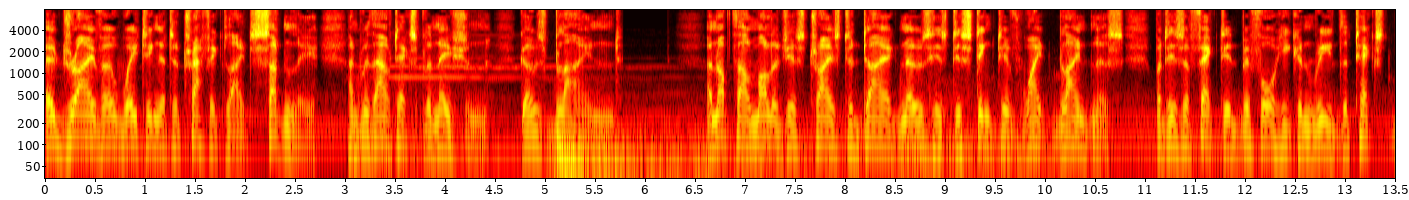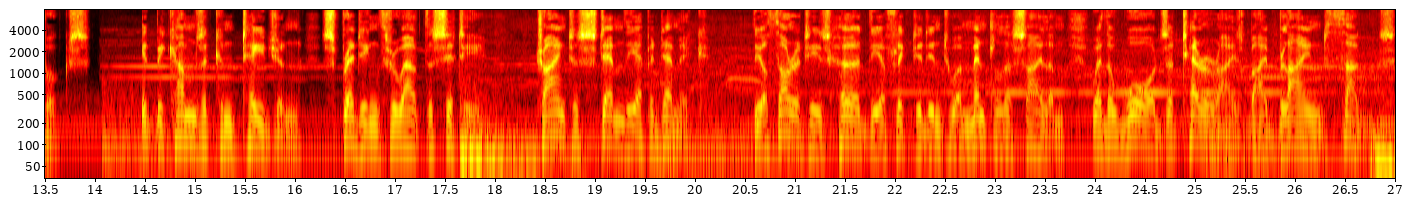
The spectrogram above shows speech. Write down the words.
A driver waiting at a traffic light suddenly and without explanation goes blind. An ophthalmologist tries to diagnose his distinctive white blindness but is affected before he can read the textbooks. It becomes a contagion spreading throughout the city. Trying to stem the epidemic, the authorities herd the afflicted into a mental asylum where the wards are terrorized by blind thugs.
